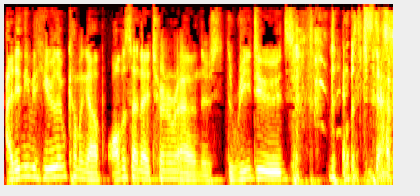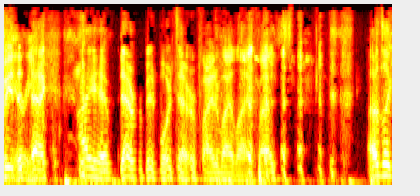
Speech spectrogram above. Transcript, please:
I didn't even hear them coming up. All of a sudden I turn around and there's three dudes stabbing in the neck. I have never been more terrified in my life. I was, I was like,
